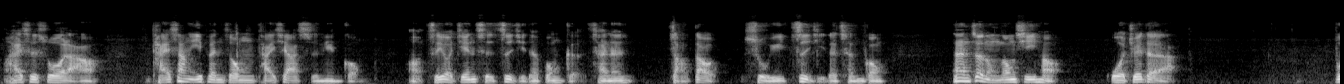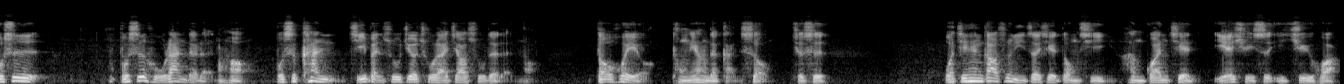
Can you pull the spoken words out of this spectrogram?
我还是说了啊，台上一分钟，台下十年功。哦，只有坚持自己的风格，才能找到属于自己的成功。但这种东西哈，我觉得啊，不是不是胡乱的人哈，不是看几本书就出来教书的人哦，都会有同样的感受，就是我今天告诉你这些东西很关键，也许是一句话，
